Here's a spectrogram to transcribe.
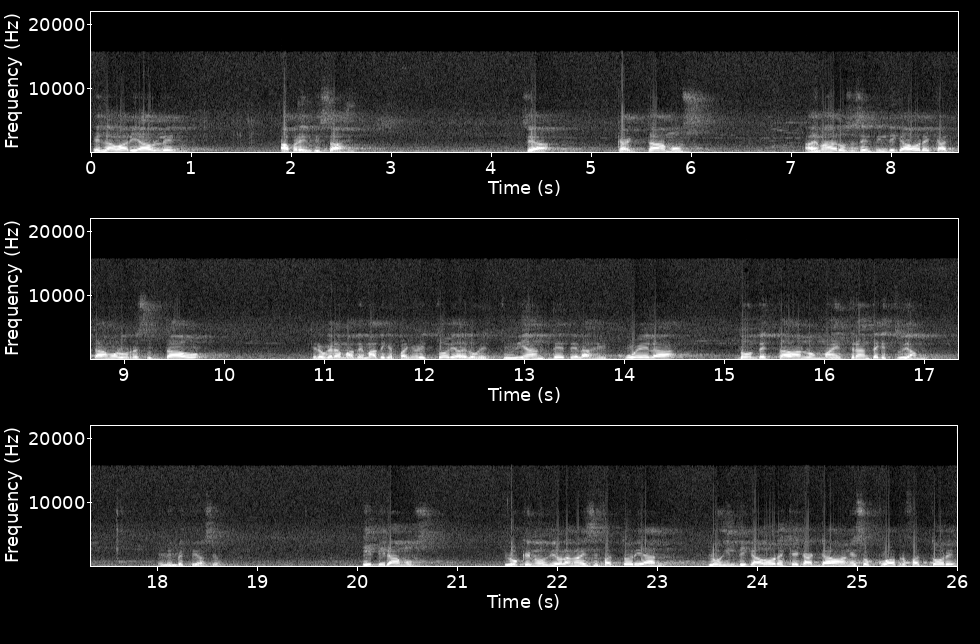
es la variable aprendizaje. O sea, captamos, además de los 60 indicadores, captamos los resultados, creo que era matemática, español, historia, de los estudiantes de las escuelas donde estaban los maestrantes que estudiamos en investigación. Y tiramos lo que nos dio el análisis factorial, los indicadores que cargaban esos cuatro factores,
